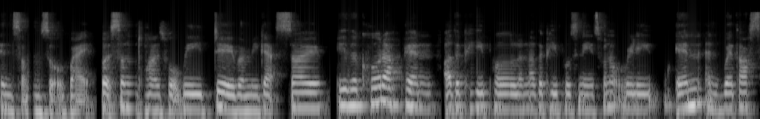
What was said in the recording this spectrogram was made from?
in some sort of way. But sometimes what we do when we get so either caught up in other people and other people's needs, we're not really in and with ourselves.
